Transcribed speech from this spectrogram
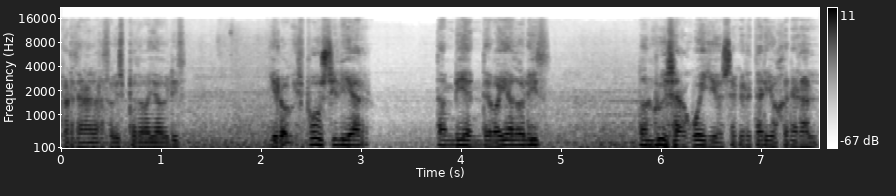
cardenal arzobispo de Valladolid, y el obispo auxiliar también de Valladolid, don Luis Argüello, secretario general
